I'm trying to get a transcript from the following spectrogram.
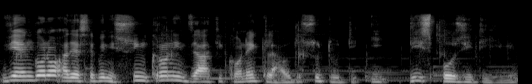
vengono ad essere quindi sincronizzati con il cloud su tutti i dispositivi.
